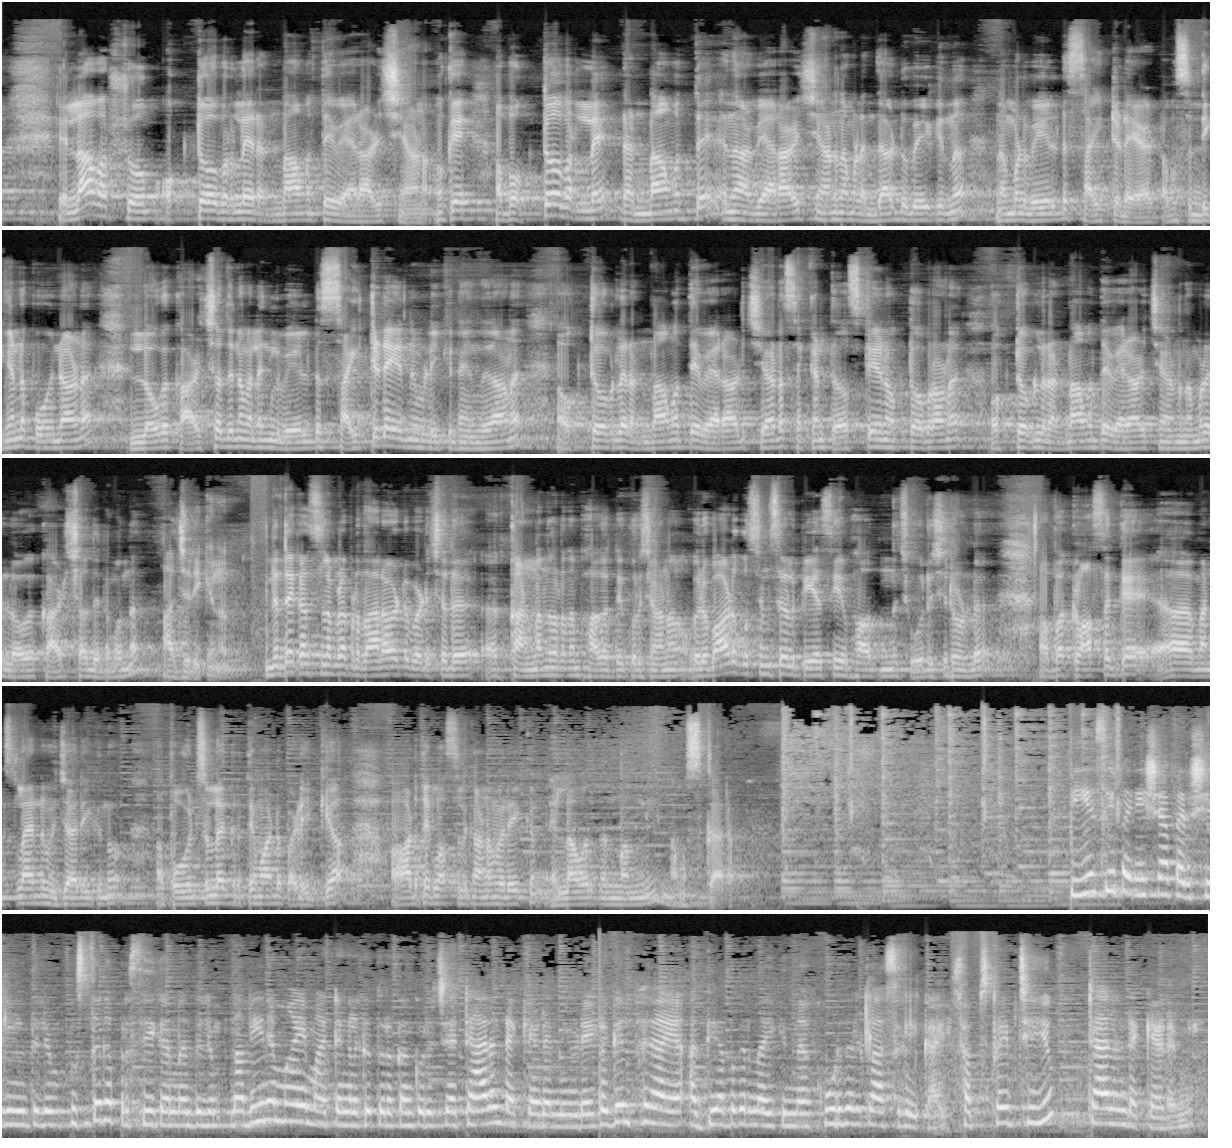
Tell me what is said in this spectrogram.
എല്ലാ വർഷവും ഒക്ടോബറിലെ രണ്ടാമത്തെ വ്യാഴാഴ്ചയാണ്. ഓക്കെ അപ്പോൾ ഒക്ടോബറിലെ രണ്ടാമത്തെ എന്നാണ് വ്യാഴാഴ്ചയാണ് നമ്മൾ എന്തായിട്ട് ഉപയോഗിക്കുന്നത്? നമ്മൾ വേൾഡ് സൈറ്റ് ഡേ ആയിട്ട്. അപ്പോൾ ശ്രദ്ധിക്കേണ്ട പോയിന്റാണ് ലോക കാഴ്ചാ ദിനം അല്ലെങ്കിൽ വേൾഡ് സൈറ്റ് ഡേ എന്ന് വിളിക്കുന്നത് എന്നതാണ് ഒക്ടോബറിലെ രണ്ടാമത്തെ വ്യാഴാഴ്ചയാണ്. സെക്കൻഡ് തേഴ്സ്ഡേ ആണ് ഒക്ടോബറാണ്. ഒക്ടോബറിലെ രണ്ടാമത്തെ വ്യാഴാഴ്ചയാണ് നമ്മുടെ ലോക കാഴ്ചാ ദിനമെന്ന് ആചരിക്കുന്നത്. ഇന്നത്തെ ക്ലാസ്സിൽ നമ്മൾ പ്രധാനമായിട്ട് പഠിച്ചത് കണ്ണെന്ന് പറയുന്ന ഭാഗത്തെക്കുറിച്ചാണ് ഒരുപാട് ക്വസ്റ്റ്യൻസുകൾ പി എസ് സി ഭാഗത്തു നിന്ന് ചോദിച്ചിട്ടുണ്ട്. അപ്പോൾ ക്ലാസ്സൊക്കെ മനസ്സിലായെന്ന് വിചാരിക്കുന്നു. പോയിന്റ്സുകളെ കൃത്യമായിട്ട് പഠിക്കുക. അടുത്ത ക്ലാസ്സിൽ കാണുമ്പോഴേക്കും എല്ലാവർക്കും നന്ദി നമസ്കാരം. പി എസ് സി പരീക്ഷാ പരിശീലനത്തിലും പുസ്തക പ്രസിദ്ധീകരണത്തിലും നവീനമായ മാറ്റങ്ങൾക്ക് തുടക്കം കുറിച്ച ടാലന്റ് അക്കാഡമിയുടെ പ്രഗത്ഭരായ അധ്യാപകർ നയിക്കുന്ന കൂടുതൽ ക്ലാസുകൾക്കായി സബ്സ്ക്രൈബ് ചെയ്യൂ ടാലന്റ് അക്കാഡമി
